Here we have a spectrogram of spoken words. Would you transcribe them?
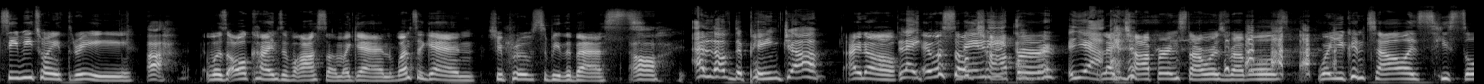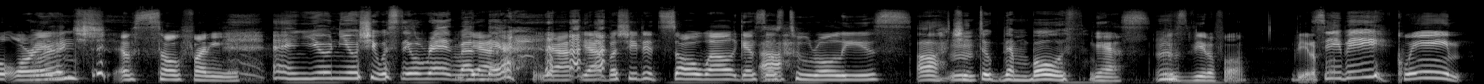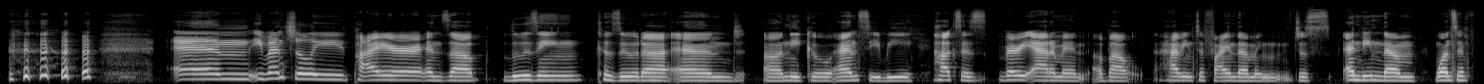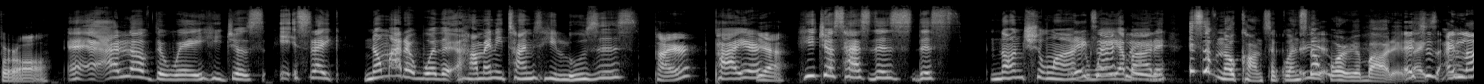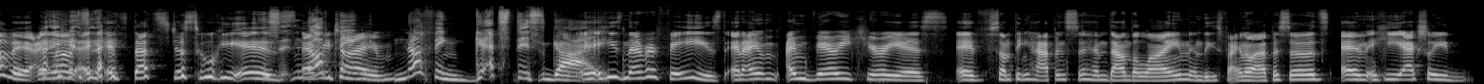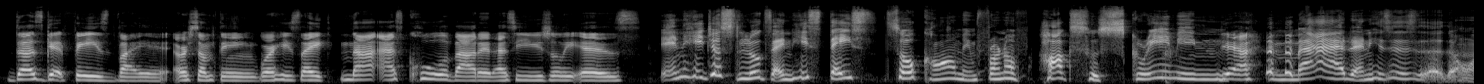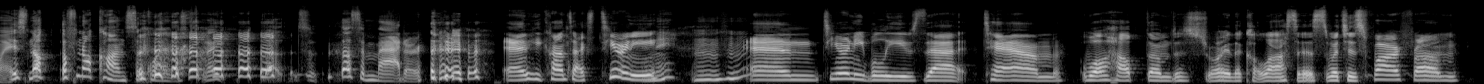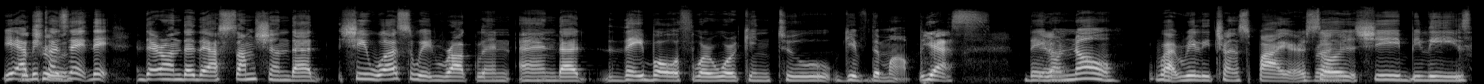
CB23 ah. was all kinds of awesome. Again, once again, she proves to be the best. Oh, I love the paint job. I know. Like it was so chopper. yeah. Like chopper in Star Wars Rebels, where you can tell is he's still orange. orange. It was so funny. And you knew she was still red right yeah. there. yeah, yeah. But she did so well against those uh, two rollies. Oh, she mm. took them both. Yes. Mm. It was beautiful. Beautiful. CB. Queen. and eventually Pyre ends up losing Kazuda and uh, Neeku and CB. Hux is very adamant about having to find them and just ending them once and for all. I love the way he just, it's like no matter whether, how many times he loses. Pyre? Pyre. Yeah. He just has this, this nonchalant exactly. way about it. It's of no consequence. Don't worry about it. It's like, just I mm. love it. I love it. It's that's just who he is every time. Nothing gets this guy. He's never fazed, and I'm I'm very curious if something happens to him down the line in these final episodes, and he actually does get fazed by it or something, where he's like not as cool about it as he usually is and he just looks and he stays so calm in front of Hux who's screaming yeah. mad. And he says uh, it's not of no consequence. Like doesn't matter. And he contacts Tierny mm-hmm. and Tierny believes that Tam will help them destroy the Colossus, which is far from yeah, the because truth. they they they're under the assumption that she was with Rucklin and that they both were working to give them up. Yes, they Yeah. don't know what really transpired. So she believes,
